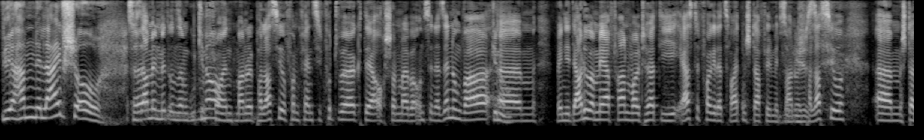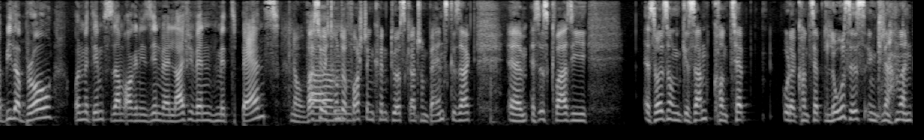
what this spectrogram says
Wir haben eine Live-Show. Zusammen mit unserem guten genau. Freund Manuel Palacio von Fancy Footwork, der auch schon mal bei uns in der Sendung war. Genau. Ähm, wenn ihr darüber mehr erfahren wollt, hört die erste Folge der zweiten Staffel mit Manuel ist es. Palacio. Ähm, stabiler Bro und mit dem zusammen organisieren wir ein Live-Event mit Bands. Genau, was ihr euch Ähm, darunter vorstellen könnt, du hast gerade schon Bands gesagt. Ähm, es ist quasi, es soll so ein Gesamtkonzept oder konzeptloses in Klammern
